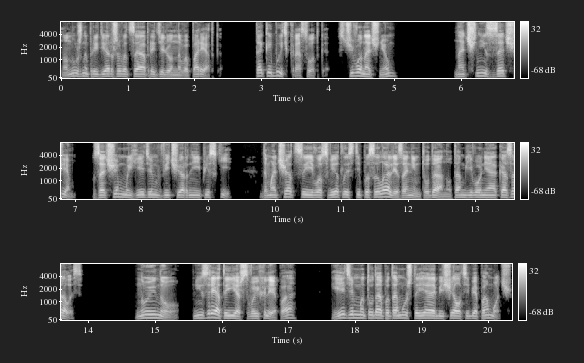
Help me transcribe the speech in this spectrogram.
но нужно придерживаться определенного порядка. Так и быть, красотка. С чего начнем? Начни с зачем. Зачем мы едем в вечерние пески? Домочадцы его светлости посылали за ним туда, но там его не оказалось. Ну и ну, не зря ты ешь свой хлеб, а? Едем мы туда, потому что я обещал тебе помочь.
